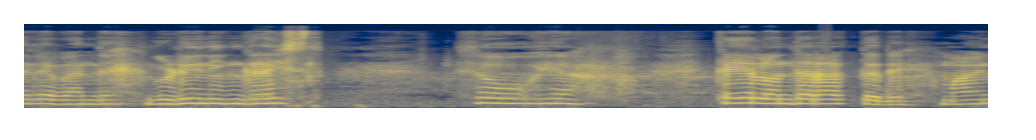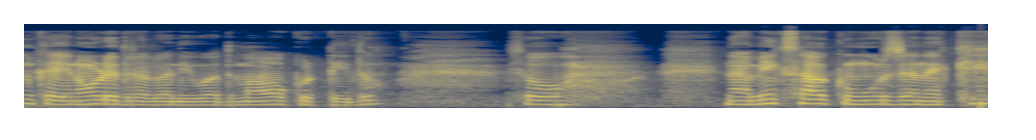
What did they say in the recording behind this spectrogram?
ಮೇಲೆ ಬಂದೆ. ಗುಡ್ ಈವ್ನಿಂಗ್ ಗೈಸ್ ಸೊ ಕೈಯಲ್ಲಿ ಒಂಥರ ಆಗ್ತದೆ. ಮಾವಿನಕಾಯಿ ನೋಡಿದ್ರಲ್ವ ನೀವು? ಅದು ಮಾವು ಕೊಟ್ಟಿದ್ದು. ಸೊ ನಮಗೆ ಸಾಕು ಮೂರು ಜನಕ್ಕೆ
